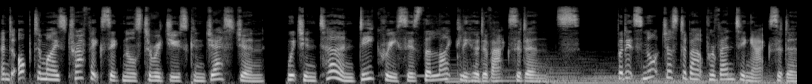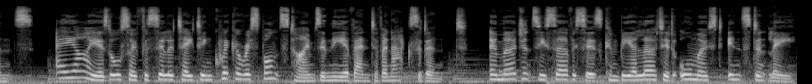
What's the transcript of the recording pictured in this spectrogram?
and optimize traffic signals to reduce congestion, which in turn decreases the likelihood of accidents. But it's not just about preventing accidents. AI is also facilitating quicker response times in the event of an accident. Emergency services can be alerted almost instantly,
